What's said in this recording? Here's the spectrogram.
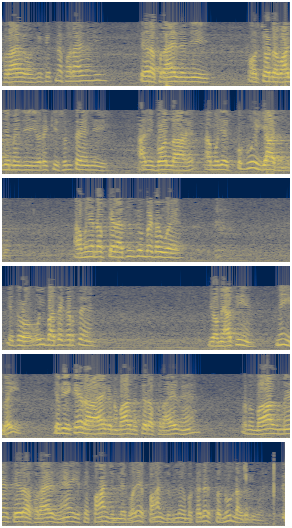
فرائض، کتنے فرائض ہیں جی؟ تیرہ فرائض ہیں جی اور چودہ واجب ہیں جی اور اکیس سنتے ہیں جی۔ آدمی بول رہا ہے، اب مجھے پوری یاد ہے مجھے۔ اب مجھے نف کہہ رہا تھی کیوں بیٹھا ہوا ہے؟ یہ تو وہی باتیں کرتے ہیں جو ہمیں آتی ہیں۔ نہیں بھائی، جب یہ کہہ رہا ہے کہ نماز میں تیرہ فرائض ہیں، تو نماز میں تیرہ فرائض ہیں اس نے پانچ جملے بولے، پانچ جملے بقدر اس پر نور نازل ہوا ہے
